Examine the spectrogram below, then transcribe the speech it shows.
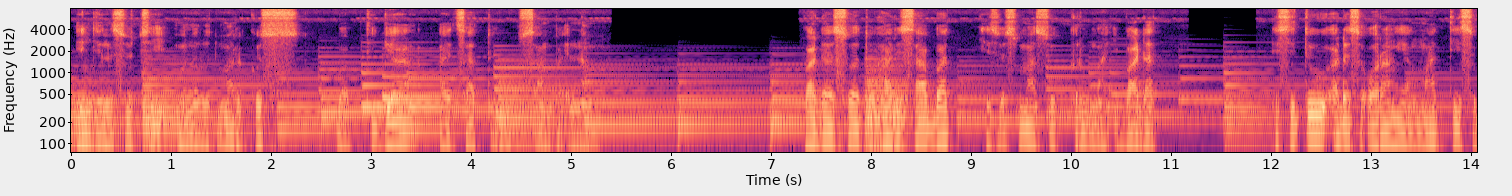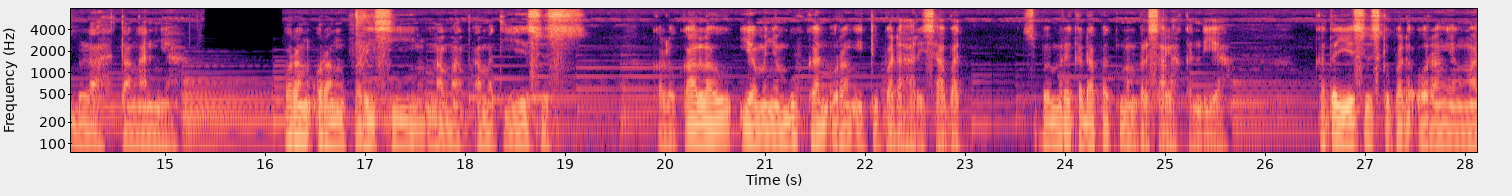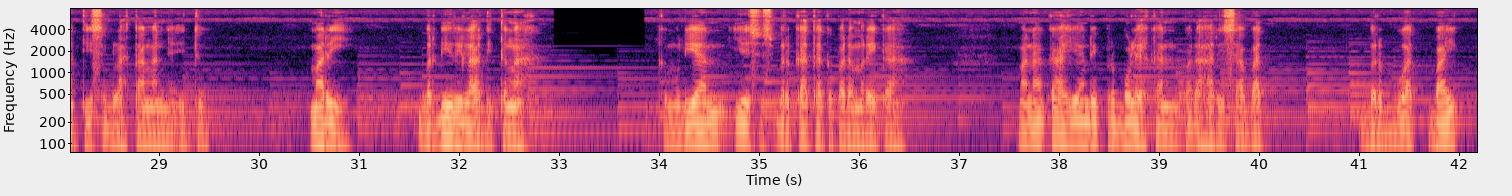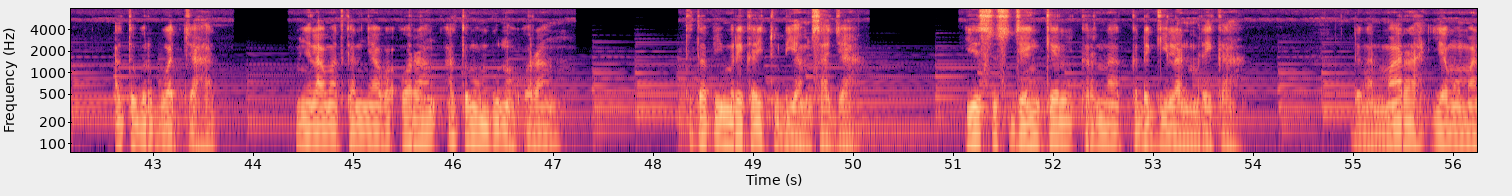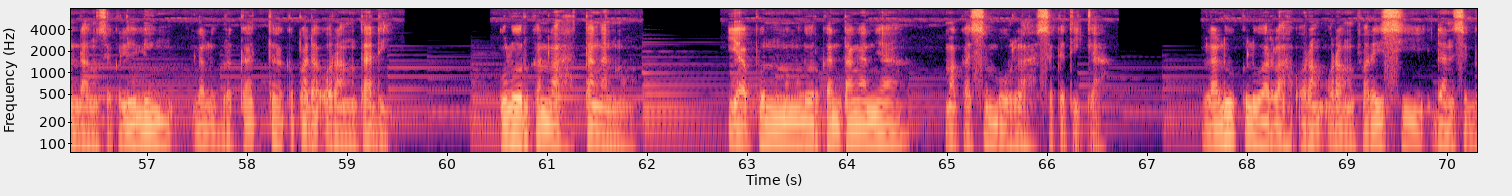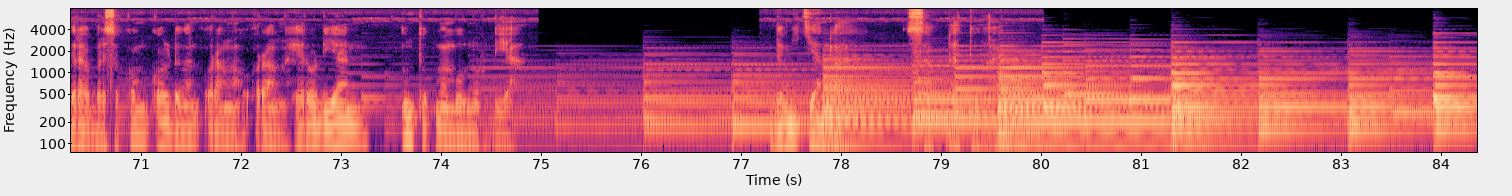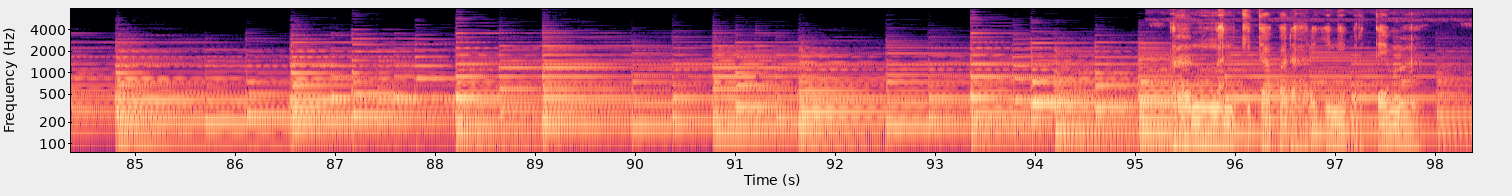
Injil suci menurut Markus bab 3 ayat 1 sampai 6. Pada suatu hari Sabat, Yesus masuk ke rumah ibadat. Di situ ada seorang yang mati sebelah tangannya. Orang-orang Farisi mengamat-amati Yesus kalau-kalau ia menyembuhkan orang itu pada hari Sabat supaya mereka dapat mempersalahkan dia. Kata Yesus kepada orang yang mati sebelah tangannya itu, "Mari, berdirilah di tengah." Kemudian Yesus berkata kepada mereka, "Manakah yang diperbolehkan pada hari Sabat, berbuat baik atau berbuat jahat, menyelamatkan nyawa orang atau membunuh orang?" Tetapi mereka itu diam saja. Yesus jengkel karena kedegilan mereka. Dengan marah ia memandang sekeliling lalu berkata kepada orang tadi, Ulurkanlah tanganmu. Ia pun mengulurkan tangannya, maka sembuhlah seketika. Lalu keluarlah orang-orang Farisi dan segera bersekongkol dengan orang-orang Herodian untuk membunuh dia. Demikianlah sabda Renungan kita pada hari ini bertema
